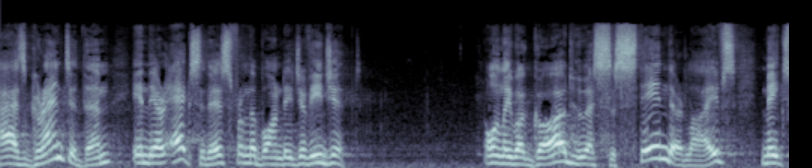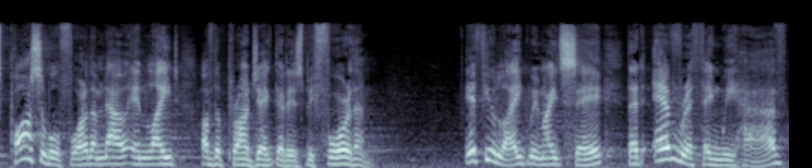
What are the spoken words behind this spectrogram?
has granted them in their exodus from the bondage of Egypt. Only what God, who has sustained their lives, makes possible for them now in light of the project that is before them. If you like, we might say that everything we have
